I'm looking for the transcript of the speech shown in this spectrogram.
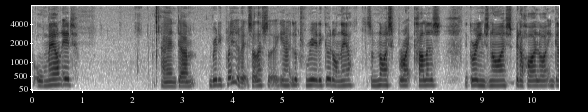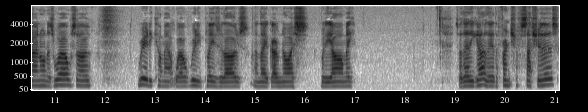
all mounted, and um, really pleased with it. So that's uh, you know it looks really good on there. Some nice bright colours. The green's nice, bit of highlighting going on as well. So really come out well. Really pleased with those, and they go nice with the army. So there you go, they're the French chasseurs.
